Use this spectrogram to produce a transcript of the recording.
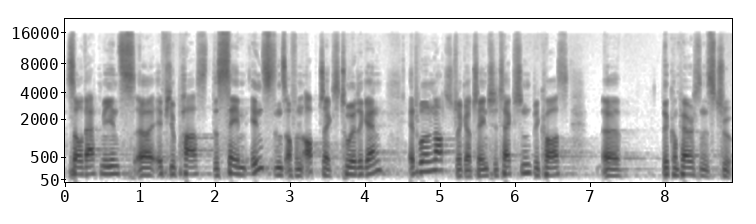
So that means uh, if you pass the same instance of an object to it again, it will not trigger change detection because uh, the comparison is true.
